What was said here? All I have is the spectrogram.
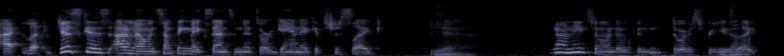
i like just because i don't know when something makes sense and it's organic it's just like yeah you don't need someone to open doors for you no. like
